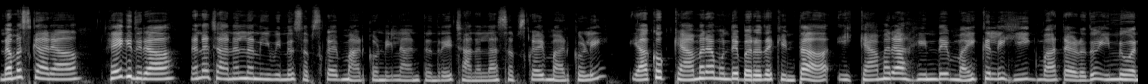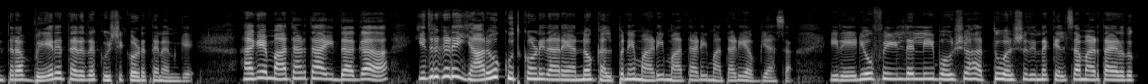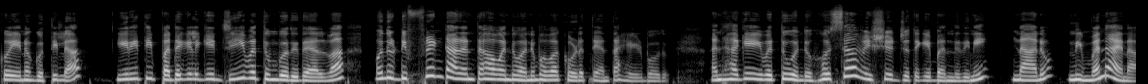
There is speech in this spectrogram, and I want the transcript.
ನಮಸ್ಕಾರ. ಹೇಗಿದ್ದೀರಾ? ನನ್ನ ಚಾನೆಲ್ನ ನೀವಿನ್ನೂ ಸಬ್ಸ್ಕ್ರೈಬ್ ಮಾಡ್ಕೊಂಡಿಲ್ಲ ಅಂತಂದ್ರೆ ಚಾನೆಲ್ನ ಸಬ್ಸ್ಕ್ರೈಬ್ ಮಾಡ್ಕೊಳ್ಳಿ. ಯಾಕೋ ಕ್ಯಾಮರಾ ಮುಂದೆ ಬರೋದಕ್ಕಿಂತ ಈ ಕ್ಯಾಮರಾ ಹಿಂದೆ ಮೈಕಲ್ಲಿ ಹೀಗೆ ಮಾತಾಡೋದು ಇನ್ನೂ ಒಂಥರ ಬೇರೆ ಥರದ ಖುಷಿ ಕೊಡುತ್ತೆ ನನಗೆ. ಹಾಗೆ ಮಾತಾಡ್ತಾ ಇದ್ದಾಗ ಎದುರುಗಡೆ ಯಾರೋ ಕೂತ್ಕೊಂಡಿದ್ದಾರೆ ಅನ್ನೋ ಕಲ್ಪನೆ ಮಾಡಿ ಮಾತಾಡಿ ಮಾತಾಡಿ ಅಭ್ಯಾಸ. ಈ ರೇಡಿಯೋ ಫೀಲ್ಡಲ್ಲಿ ಬಹುಶಃ ಹತ್ತು ವರ್ಷದಿಂದ ಕೆಲಸ ಮಾಡ್ತಾ ಇರೋದಕ್ಕೋ ಏನೋ ಗೊತ್ತಿಲ್ಲ. ಈ ರೀತಿ ಪದಗಳಿಗೆ ಜೀವ ತುಂಬೋದಿದೆ ಅಲ್ವಾ? ಒಂದು ಡಿಫ್ರೆಂಟ್ ಆದಂತಹ ಒಂದು ಅನುಭವ ಕೊಡುತ್ತೆ ಅಂತ ಹೇಳ್ಬೋದು. ಅಂದಹಾಗೆ ಇವತ್ತು ಒಂದು ಹೊಸ ವಿಷಯದ ಜೊತೆಗೆ ಬಂದಿದ್ದೀನಿ. ನಾನು ನಿಮ್ಮ ನಾಯನ.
